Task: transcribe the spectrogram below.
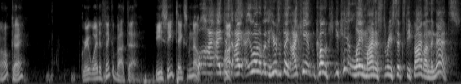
Okay. Great way to think about that. EC, take some notes. Well, I, I just, uh, I, well, but here's the thing. I can't, coach, you can't lay minus 365 on the Nets.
